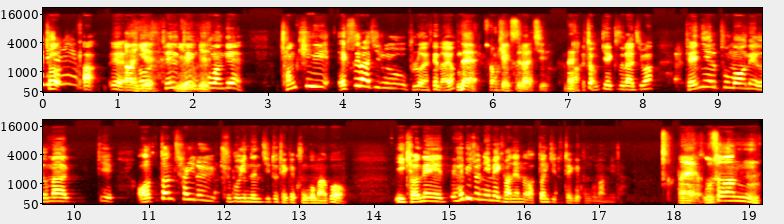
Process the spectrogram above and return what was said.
해비조님 아, 예. 아, 저 예. 제일, 예, 제일 예. 궁금한 게 Junkie XL로 불러야 되나요? 네, 정키 엑스라지. 네. 아, 정키 엑스라지와 대니 엘프먼의 음악이 어떤 차이를 주고 있는지도 되게 궁금하고 이 견해 해비조님의 견해는 어떤지도 되게 궁금합니다. 네, 우선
